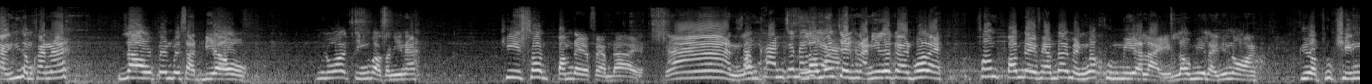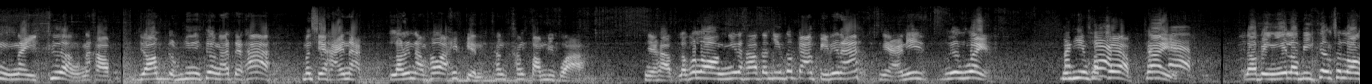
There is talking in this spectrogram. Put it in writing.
อย่างที่สำคัญนะ เราเป็นบริษัทเดียวไม่รู้ว่าจริงหรือเปล่าตอนนี้นะ ที่ซ่อมปั๊มไดอะแฟรมได้นั่นเราสำคัญใช่ไหมเราเนี่ยมั่นใจขนาดนี้แล้วกันเพราะอะไรซ่อมปั๊มไดอะแฟรมได้หมายถึงว่าคุณมีอะไร เรามีอะไรแน่นอนเกือบทุกชิ้นในเครื่องนะครับย้อมเกือบทุกชิ้นในเครื่องนะแต่ถ้ามันเสียหายหนัก เราแนะนำเขาว่าให้เปลี่ยนทั้งทั้งปั๊มดีกว่าเนี่ยครับเราก็ลองอย่างนี้นะครับตามจริงต้องกางปีกด้วยนะเนี่ยอันนี้เนื่องด้วย พื้นที่เขาแคบใช่แคบ เราเป็นอย่างนี้เรามีเครื่องทดลอง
